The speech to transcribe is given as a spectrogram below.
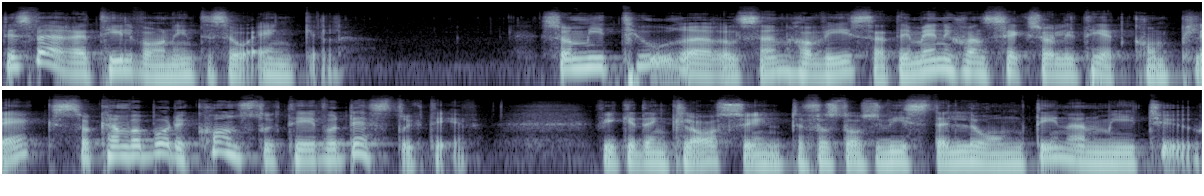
Dessvärre är tillvaron inte så enkel. Som metoo-rörelsen har visat är människans sexualitet komplex och kan vara både konstruktiv och destruktiv, vilket den klarsynte förstås visste långt innan metoo.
